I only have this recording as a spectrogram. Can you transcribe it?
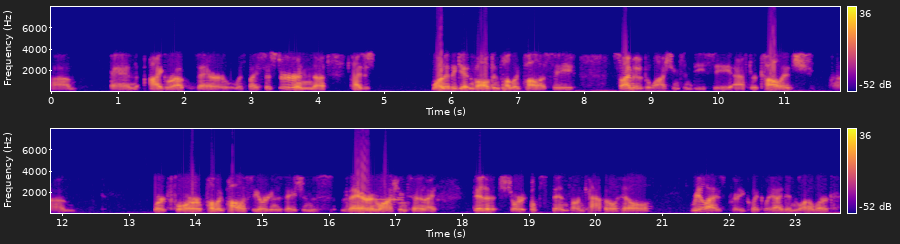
Um, and I grew up there with my sister, and uh, I just wanted to get involved in public policy. So I moved to Washington, D.C. after college, um, worked for public policy organizations there in Washington. I did a short stint on Capitol Hill, realized pretty quickly I didn't want to work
